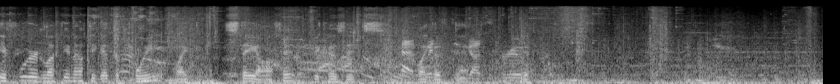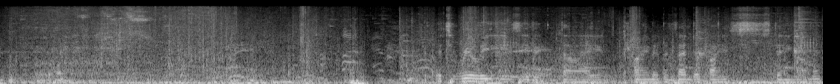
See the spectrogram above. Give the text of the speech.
If we're lucky enough to get the point, like, stay off it because it's like Winston a. Got. Yeah. It's really easy to die trying to defend it by staying on it.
